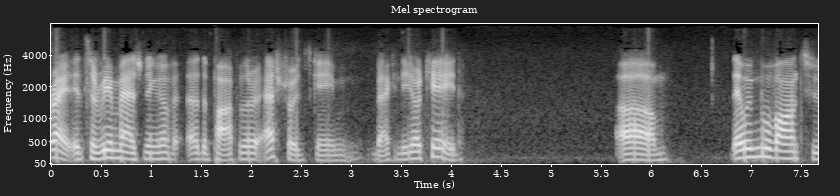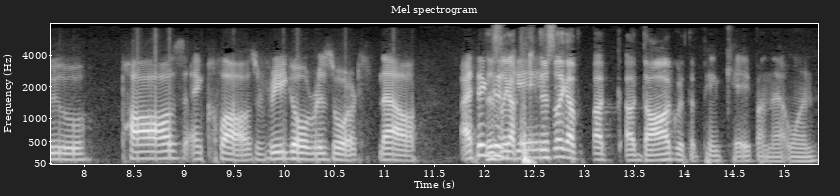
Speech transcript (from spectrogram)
Right, it's a reimagining of uh, the popular Asteroids game back in the arcade. Um, then we move on to Paws and Claws Regal Resort. Now, I think There's this like a game. there's like a, a a dog with a pink cape on that one.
